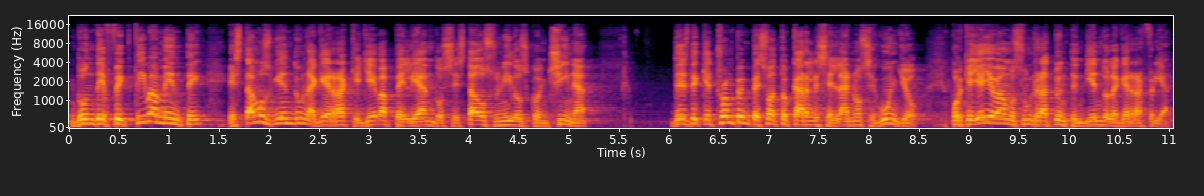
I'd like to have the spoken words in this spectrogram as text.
donde efectivamente estamos viendo una guerra que lleva peleándose Estados Unidos con China desde que Trump empezó a tocarles el ano, según yo, porque ya llevamos un rato entendiendo la Guerra Fría.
